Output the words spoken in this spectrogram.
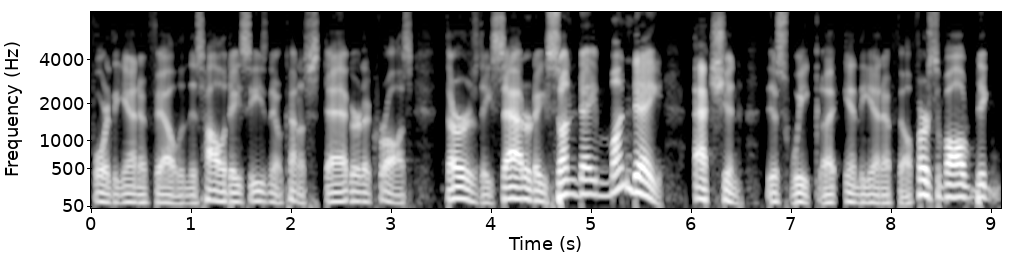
for the NFL. In this holiday season, they'll kind of staggered across Thursday, Saturday, Sunday, Monday action this week uh, in the NFL. First of all, big,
